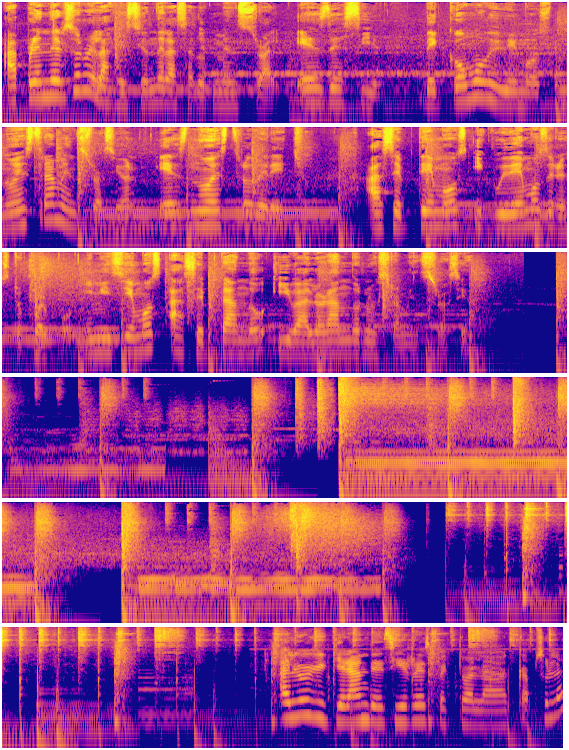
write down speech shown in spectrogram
Aprender sobre la gestión de la salud menstrual, es decir, de cómo vivimos nuestra menstruación, es nuestro derecho. Aceptemos y cuidemos de nuestro cuerpo. Iniciemos aceptando y valorando nuestra menstruación. ¿Algo que quieran decir respecto a la cápsula?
